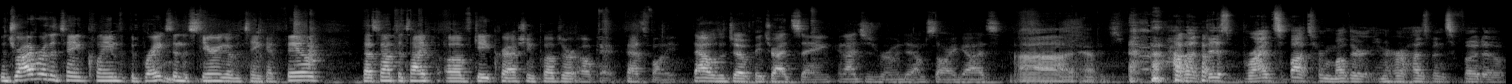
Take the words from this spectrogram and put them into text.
The driver of the tank claimed that the brakes and the steering of the tank had failed. That's not the type of gate crashing pubs are. Okay, that's funny. That was a joke they tried saying, and I just ruined it. I'm sorry, guys. Ah, it happens. How about this? Bride spots her mother in her husband's photo,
